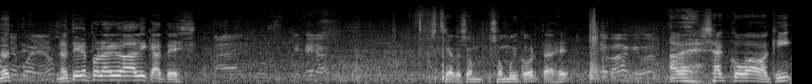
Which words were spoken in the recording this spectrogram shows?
No, se muere, ¿no? no tiene por ahí los alicates. Para tus tijeras. Hostia, pero son, son muy cortas, ¿eh? ¿Qué va? ¿Qué va? A ver, se ha cobado aquí.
